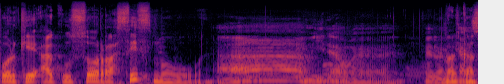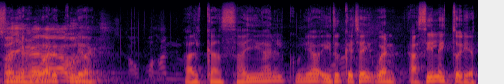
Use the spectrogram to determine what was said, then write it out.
porque acusó racismo, po, weón. Ah, mira, weón. Pero No alcanzó, alcanzó a jugar a el culiao. Alcanzó a llegar el culiado. Y tú, ¿cachai? Bueno, así es la historia.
